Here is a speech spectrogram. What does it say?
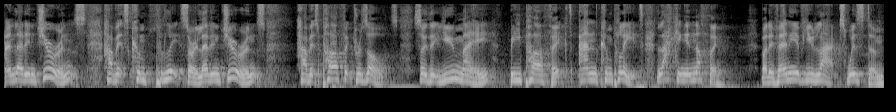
And let endurance have its complete, sorry, let endurance have its perfect results, so that you may be perfect and complete, lacking in nothing. But if any of you lacks wisdom,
